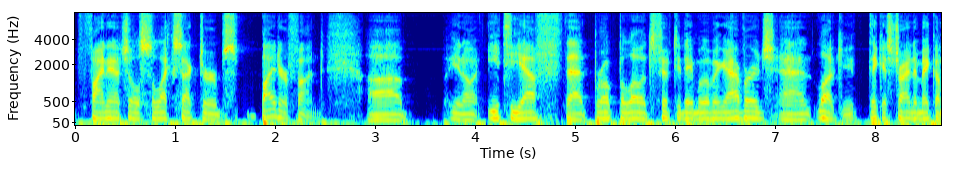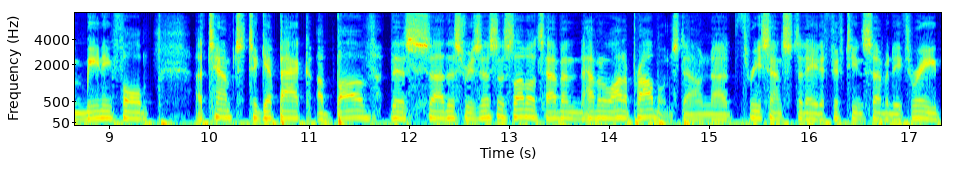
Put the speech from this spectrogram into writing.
Financial Select Sector Spider Fund. Uh, you know, an ETF that broke below its 50-day moving average. And look, you think it's trying to make a meaningful attempt to get back above this uh, this resistance level. It's having having a lot of problems. Down uh, three cents today to 15.73.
